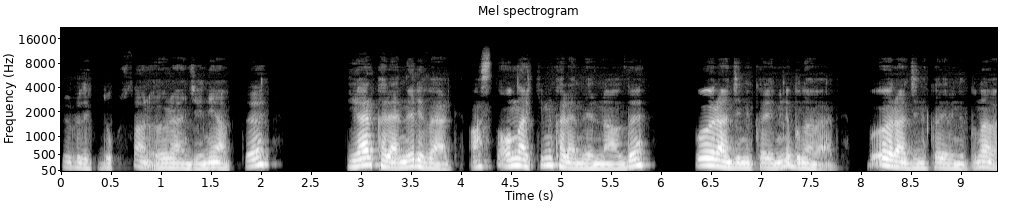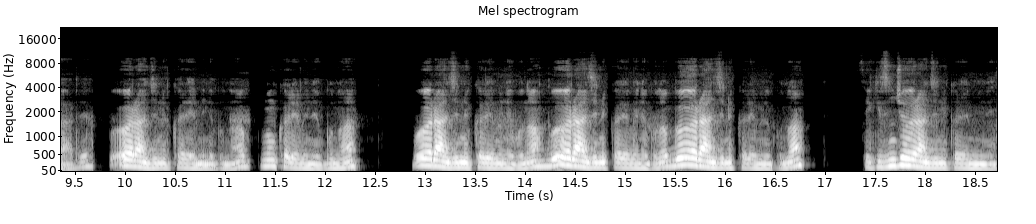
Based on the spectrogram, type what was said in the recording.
Şuradaki 9 tane öğrenciye ne yaptı? Diğer kalemleri verdi. Aslında onlar kimin kalemlerini aldı? Bu öğrencinin kalemini buna verdi. Bu öğrencinin kalemini buna verdi. Bu öğrencinin kalemini buna, bunun kalemini buna, bu öğrencinin kalemini buna, bu öğrencinin kalemini buna, bu öğrencinin kalemini buna, 8. öğrencinin kalemini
